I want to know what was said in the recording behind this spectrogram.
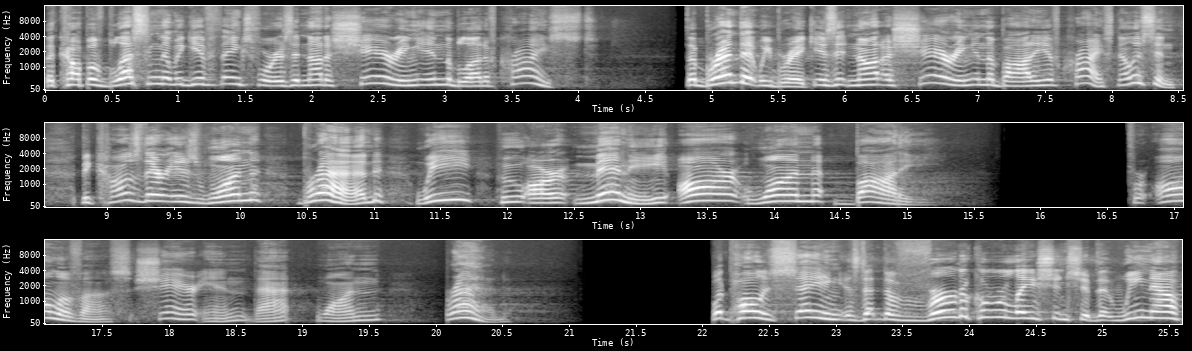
The cup of blessing that we give thanks for, is it not a sharing in the blood of Christ? The bread that we break, is it not a sharing in the body of Christ? Now listen, because there is one bread, we who are many are one body. For all of us share in that one bread. What Paul is saying is that the vertical relationship that we now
